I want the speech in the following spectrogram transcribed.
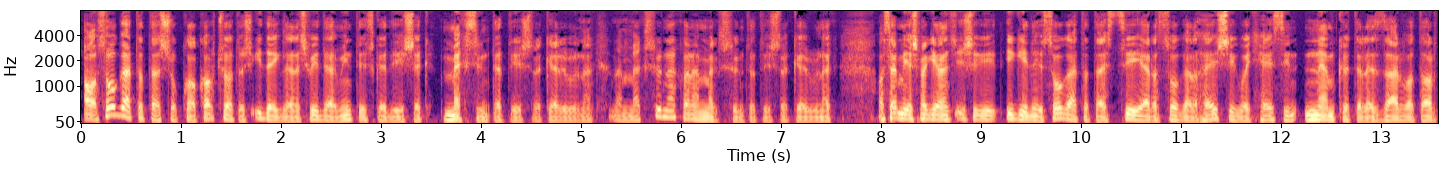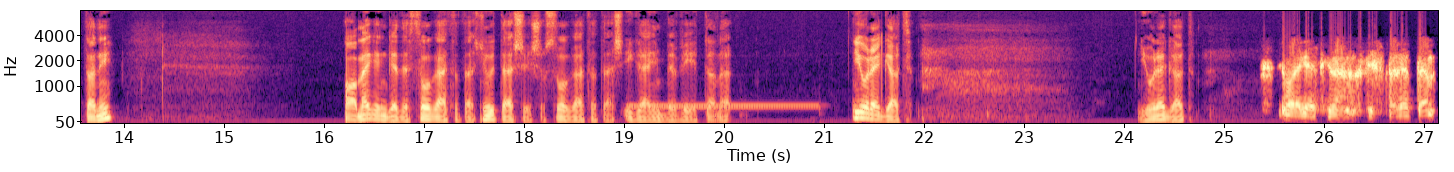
A szolgáltatásokkal kapcsolatos ideiglenes védelmi intézkedések megszüntetésre kerülnek. Nem megszűnnek, hanem megszüntetésre kerülnek. A személyes megjelenés igénylő szolgáltatás céljára szolgál a helység vagy helyszín nem kötelez zárva tartani. A megengedett szolgáltatás nyújtása és a szolgáltatás igánybevétele. Jó reggelt! Jó reggelt! Jó reggelt kívánok, tiszteletem!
